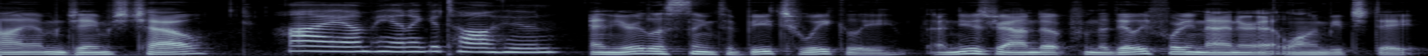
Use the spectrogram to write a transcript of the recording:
Hi, I'm James Chow, Hi, I'm Hannah Gatahoon. and you're listening to Beach Weekly, a news roundup from the Daily 49er at Long Beach State.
